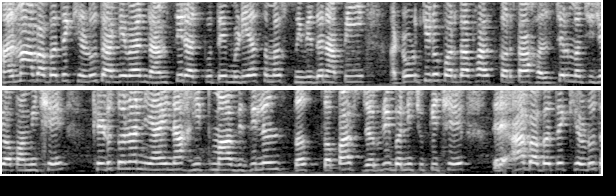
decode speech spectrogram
હાલમાં આ બાબતે ખેડૂત આગેવાન રામસિંહ રાજપૂતે મીડિયા સમક્ષ નિવેદન આપી આ ટોળકીનો પર્દાફાશ કરતા હલચલ મચી જવા પામી છે. ખેડૂતોના ન્યાયના હિતમાં વિજિલન્સ તપાસ જરૂરી બની ચૂકી છે. ત્યારે આ બાબતે ખેડૂત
